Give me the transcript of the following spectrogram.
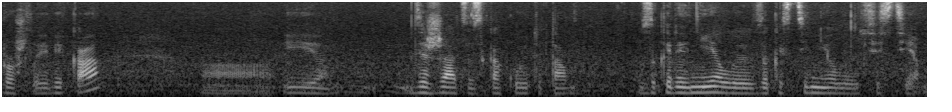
прошлые века э, и держаться за какую-то там закоренелую, закостенелую систему.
